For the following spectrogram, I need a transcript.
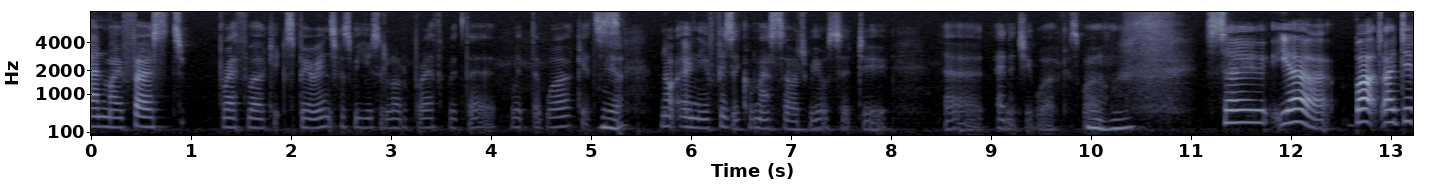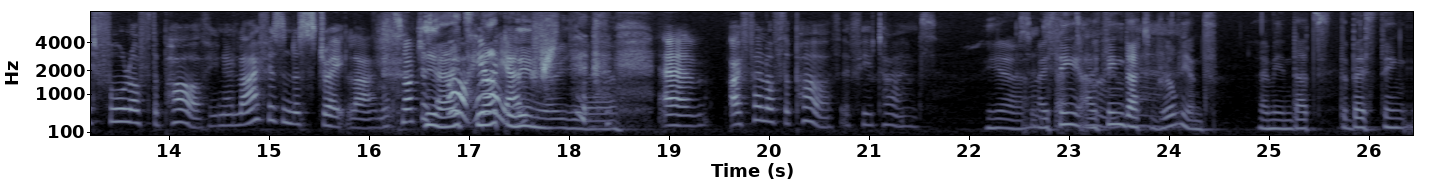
and my first breath work experience, because we use a lot of breath with the with the work. It's Yeah. Not only a physical massage, we also do uh, energy work as well. Mm-hmm. So yeah, but I did fall off the path. You know, life isn't a straight line. It's not just yeah, oh it's here not I am. linear. Yeah, Um, I fell off the path a few times. yeah. I think I think that's yeah. brilliant. I mean, that's the best thing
